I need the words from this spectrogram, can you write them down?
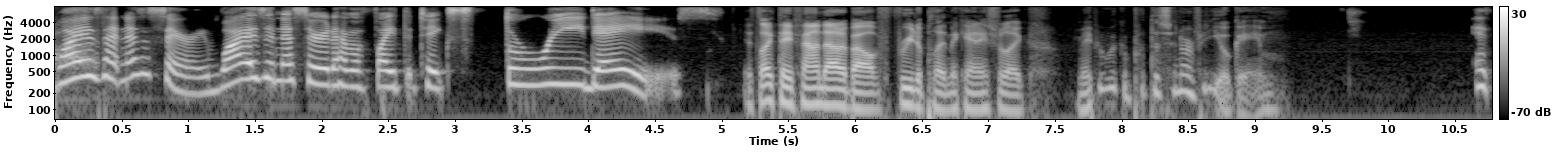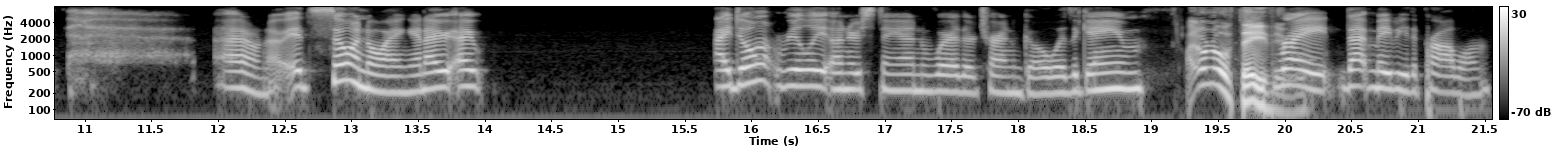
Why is that necessary? Why is it necessary to have a fight that takes three days? It's like they found out about free to play mechanics. We're like, maybe we could put this in our video game. It, I don't know. It's so annoying, and I, I, I don't really understand where they're trying to go with the game. I don't know if they do. Right, that may be the problem.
